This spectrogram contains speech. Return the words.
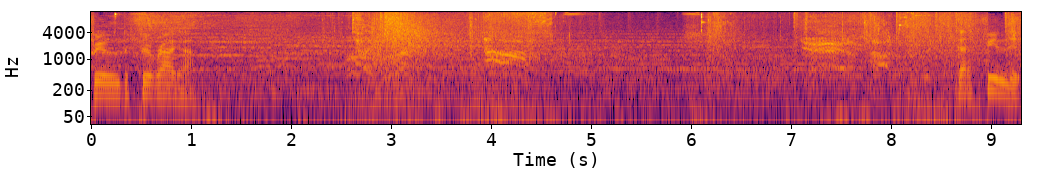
Field Firaga. Gotta feel it.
